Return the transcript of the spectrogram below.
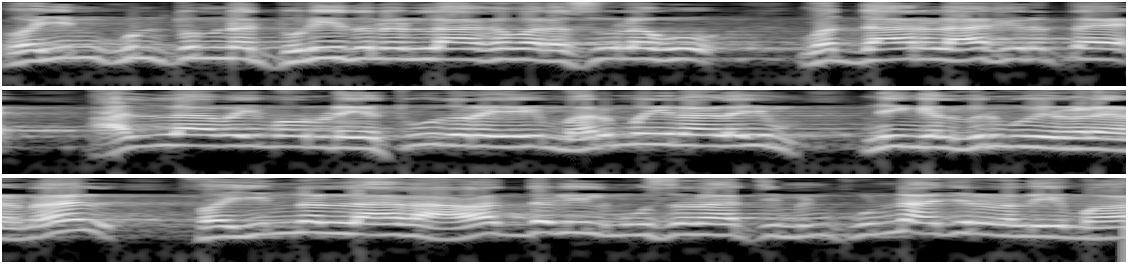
வயின் குன் துண்ண துரிது நல்லாக ரசூலகு வத்தாரல் ஆகிரத்த அல்லாவையும் அவனுடைய தூதரையும் மறுமை நாளையும் நீங்கள் விரும்புவீர்களே ஆனால் இன்னல்லாக ஆதலில் மூசனாத்தி மின் குன்ன அஜர நல்லியுமா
